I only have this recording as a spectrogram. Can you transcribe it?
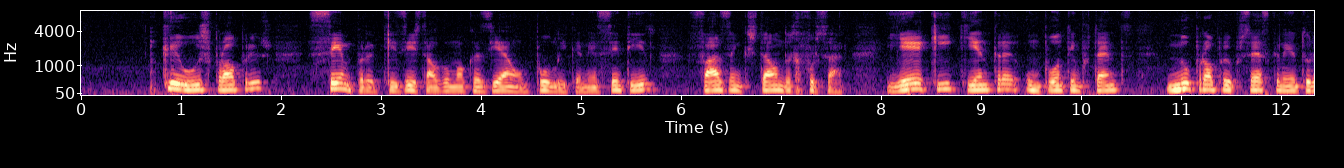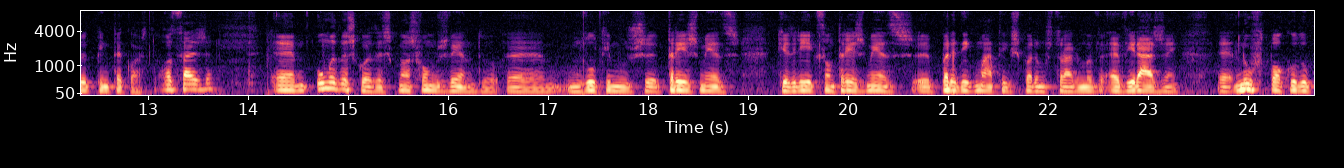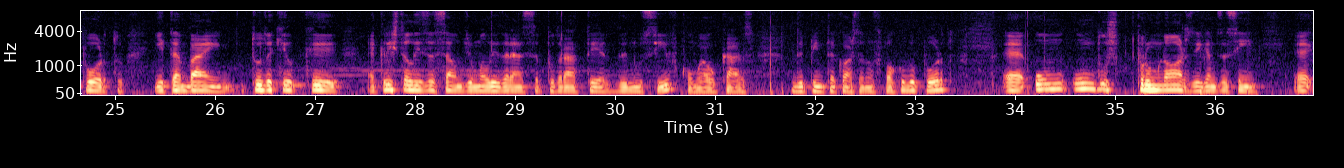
que os próprios, sempre que existe alguma ocasião pública nesse sentido, fazem questão de reforçar. E é aqui que entra um ponto importante no próprio processo de candidatura de Pinto da Costa. Ou seja, eh, uma das coisas que nós fomos vendo eh, nos últimos eh, três meses, que eu diria que são três meses paradigmáticos para mostrar uma, a viragem no Futebol Clube do Porto e também tudo aquilo que a cristalização de uma liderança poderá ter de nocivo, como é o caso de Pinto da Costa no Futebol Clube do Porto, um, um dos pormenores, digamos assim,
